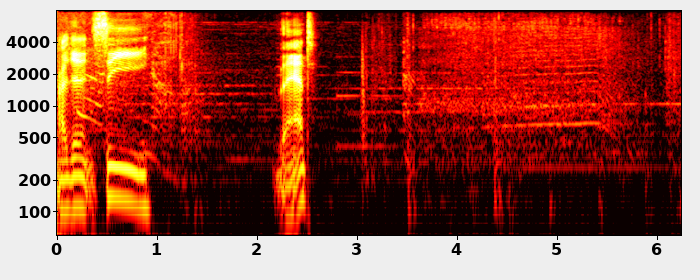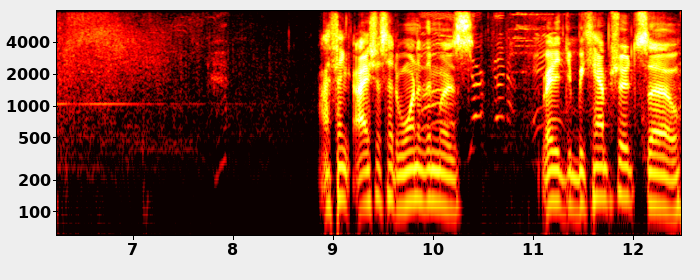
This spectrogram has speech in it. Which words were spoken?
I didn't see that. I think Aisha said one of them was ready to be captured, so.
